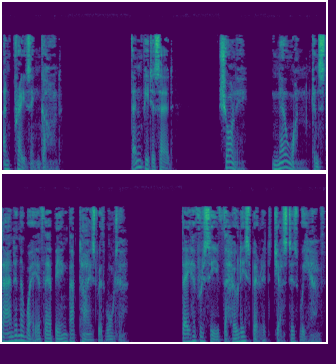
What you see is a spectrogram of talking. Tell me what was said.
and praising God. Then Peter said, Surely no one can stand in the way of their being baptized with water. They have received the Holy Spirit just as we have.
